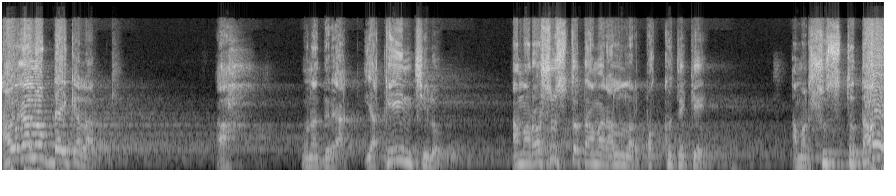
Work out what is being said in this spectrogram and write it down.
আলগা লোক ডাইকা লাভ আহ, ওনাদের ইয়াকিন ছিল। আমার অসুস্থতা আমার আল্লাহর পক্ষ থেকে, আমার সুস্থতাও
